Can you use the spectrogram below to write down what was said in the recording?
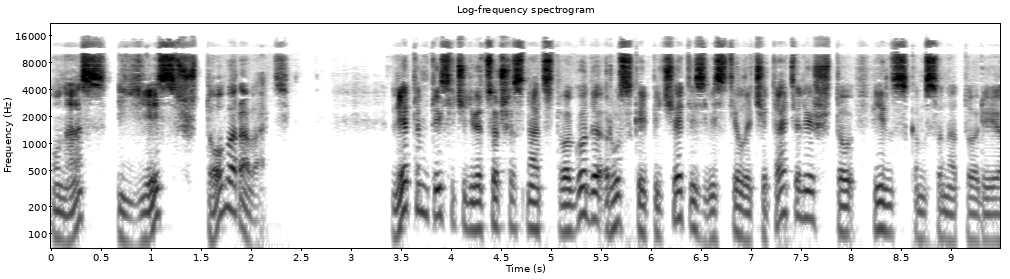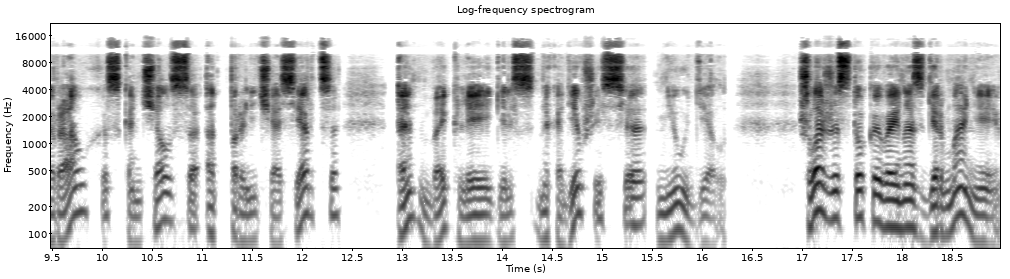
У нас есть что воровать». Летом 1916 года русская печать известила читателей, что в финском санатории Рауха скончался от паралича сердца Н.В. Клейгельс, находившийся не у дел. Шла жестокая война с Германией,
